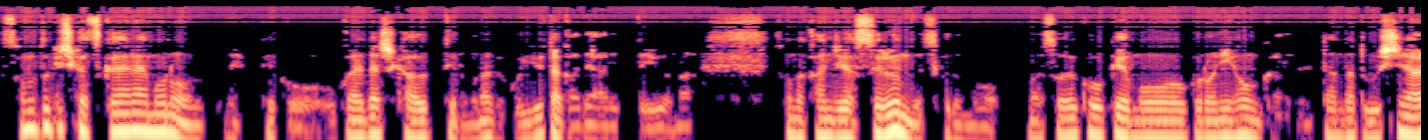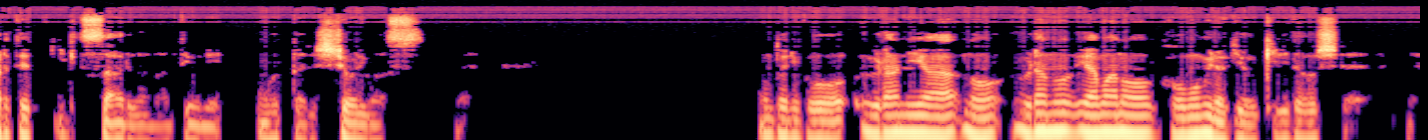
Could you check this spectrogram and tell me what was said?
その時しか使えないものをね、結構お金出し買うっていうのもなんかこう豊かであるっていうような、そんな感じがするんですけども、まあそういう光景もこの日本からね、だんだんと失われていきつつあるなっていうふうに思ったりしております。本当にこう、裏庭の、裏の山のこう、もみの木を切り倒して、ね、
